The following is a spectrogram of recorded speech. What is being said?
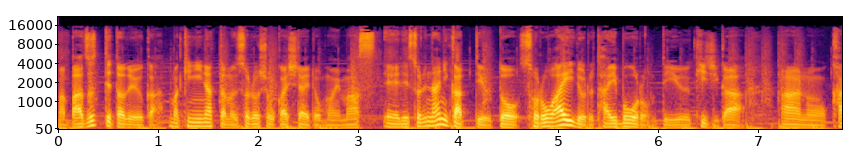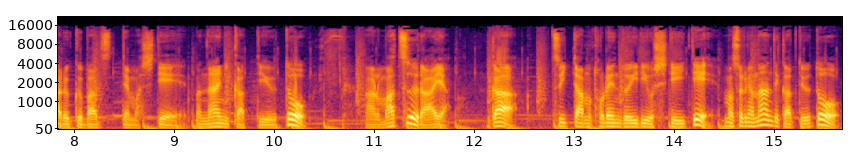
まあ、バズってたというか、まあ、気になったのでそれを紹介したいと思います。えーで、それ何かっていうと、ソロアイドル待望論っていう記事が、あの、軽くバズってまして、まあ、何かっていうと、あの、松浦綾がツイッターのトレンド入りをしていて、まあ、それが何でかっていうと、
